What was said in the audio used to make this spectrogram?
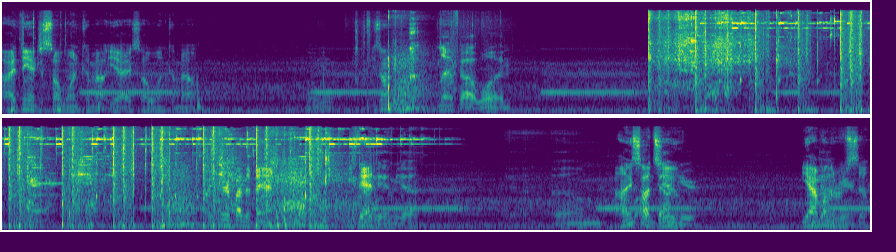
Uh, I think I just saw one come out. Yeah, I saw one come out. He's on the left. Got one. Right there by the van. He's dead. him, yeah. Yeah. Um, I I'm, saw I'm down two. here. Yeah, I'm I'm on the roof here. still.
